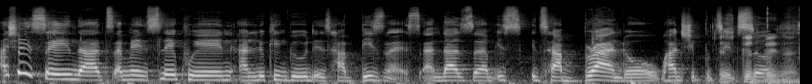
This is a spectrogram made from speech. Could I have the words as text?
And she is saying that i mean slay queen and looking good is her business. And that's um, it's it's her brand or how did she put it It's good so business.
